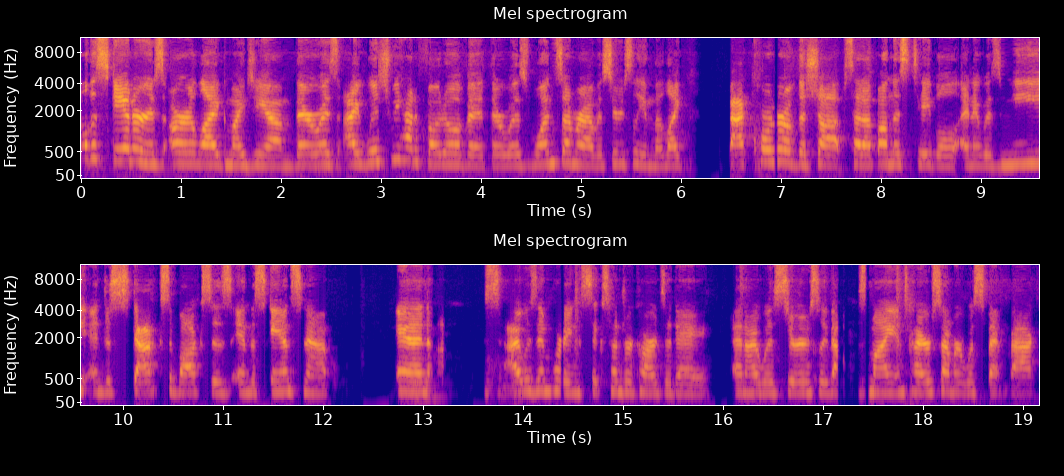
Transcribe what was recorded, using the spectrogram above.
all the scanners are like my jam. There was I wish we had a photo of it. There was one summer I was seriously in the like back corner of the shop set up on this table and it was me and just stacks of boxes and the scan snap. And I was- I was importing 600 cards a day and I was seriously that was my entire summer was spent back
